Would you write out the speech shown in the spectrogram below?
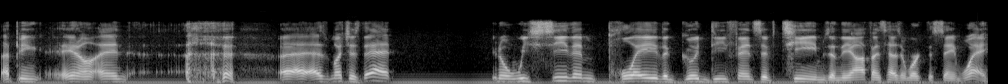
That being, you know, and as much as that, you know, we see them play the good defensive teams, and the offense hasn't worked the same way.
